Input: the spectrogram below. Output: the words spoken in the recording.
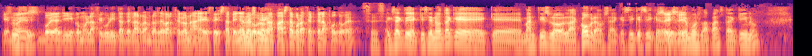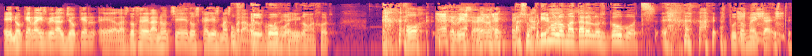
Que no sí. es voy allí como en las figuritas de las Ramblas de Barcelona, ¿eh? Este- Esta peña Bueno, te es cobra que- una pasta por hacerte la foto, ¿eh? Sí, sí. Exacto, y aquí se nota que, que Mantis lo, la cobra, o sea, que sí, que sí, que Sí, sí. vemos la pasta aquí, ¿no? Eh, no querráis ver al Joker eh, a las 12 de la noche, dos calles más Uf, para abajo. el ¿vale? GoBot, Ahí- lo mejor. Oh, qué risa, ¿eh? A su primo lo mataron los GoBots. el puto mecha este.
